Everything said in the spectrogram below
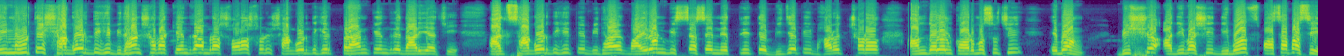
এই মুহূর্তে সাগরদিঘি বিধানসভা কেন্দ্রে আমরা সরাসরি সাগরদিঘির প্রাণ কেন্দ্রে দাঁড়িয়ে আছি। আজ সাগরদিঘিতে বিধায়ক বাইরন বিশ্বাসের নেতৃত্বে বিজেপি ভারত ছাড়ো আন্দোলন কর্মসূচি এবং বিশ্ব আদিবাসী দিবস পাশাপাশি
